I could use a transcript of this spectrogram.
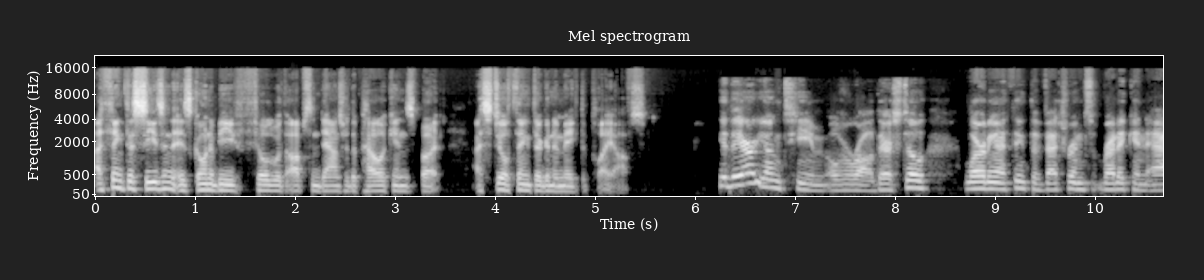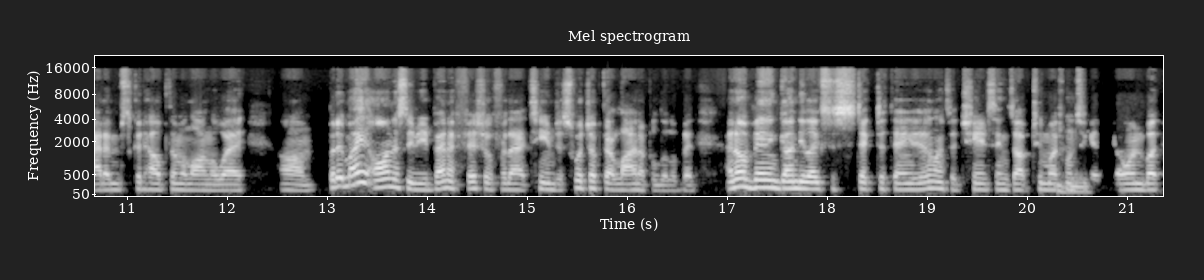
I think this season is going to be filled with ups and downs for the Pelicans, but I still think they're going to make the playoffs. Yeah, they are a young team overall. They're still learning. I think the veterans Redick and Adams could help them along the way. Um, but it might honestly be beneficial for that team to switch up their lineup a little bit. I know Van Gundy likes to stick to things. He doesn't like to change things up too much mm-hmm. once he gets going, but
